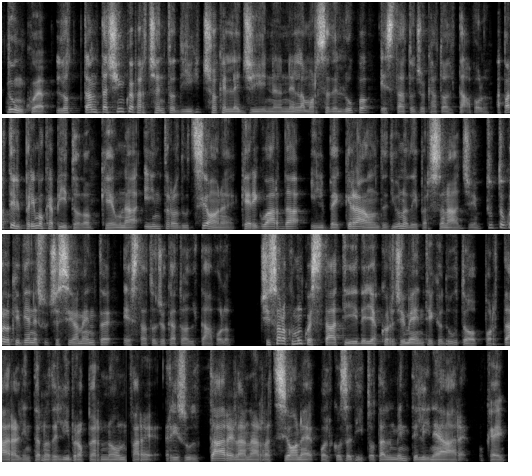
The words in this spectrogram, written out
Dunque, l'85% di ciò che leggi in Nella morsa del lupo è stato giocato al tavolo. A parte il primo capitolo, che è una introduzione che riguarda il background di uno dei personaggi, tutto quello che viene successivamente è stato giocato al tavolo. Ci sono comunque stati degli accorgimenti che ho dovuto portare all'interno del libro per non fare risultare la narrazione qualcosa di totalmente lineare, ok?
